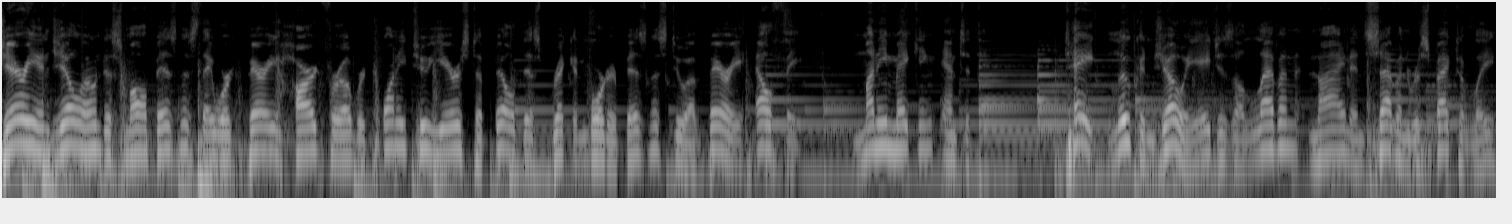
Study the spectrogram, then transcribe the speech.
Jerry and Jill owned a small business. They worked very hard for over 22 years to build this brick and mortar business to a very healthy, money making entity. Tate, Luke, and Joey, ages 11, 9, and 7 respectively,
